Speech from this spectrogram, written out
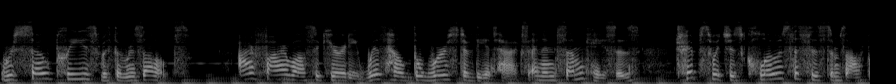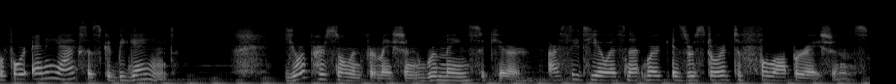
We're so pleased with the results. Our firewall security withheld the worst of the attacks, and in some cases, trip switches closed the systems off before any access could be gained. Your personal information remains secure. Our CTOS network is restored to full operations.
